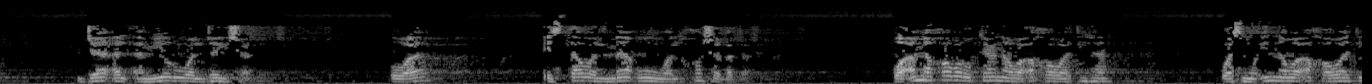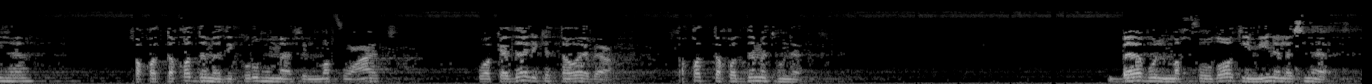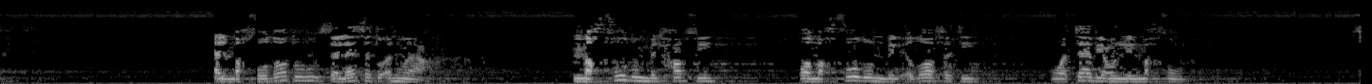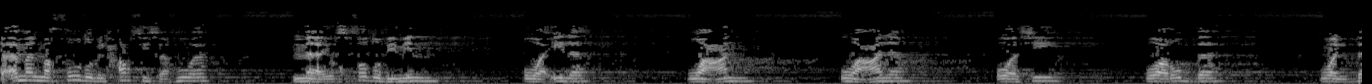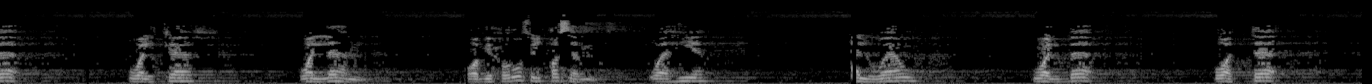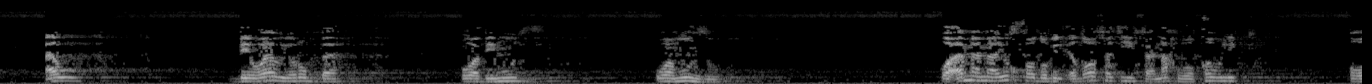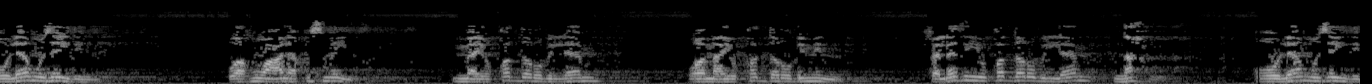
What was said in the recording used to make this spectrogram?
جاء الأمير والجيش. و استوى الماء والخشبة. وأما خبر كان وأخواتها واسم إن وأخواتها فقد تقدم ذكرهما في المرفوعات وكذلك التوابع فقد تقدمت هناك. باب المخفوضات من الأسماء. المخفوضات ثلاثة أنواع. مخفوض بالحرف ومخفوض بالإضافة وتابع للمخفوض. فأما المخفوض بالحرف فهو ما يخفض بمن وإلى وعن وعلى وفي ورب والباء والكاف واللام وبحروف القسم وهي الواو والباء والتاء أو بواو رب وبمذ ومنذ. وأما ما يخفض بالإضافة فنحو قولك غلام زيد وهو على قسمين ما يقدر باللام وما يقدر بمن. فالذي يقدر باللام نحو غلام زيد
